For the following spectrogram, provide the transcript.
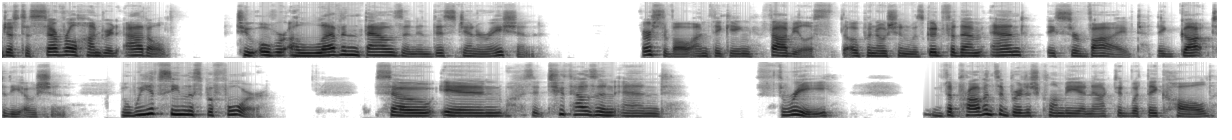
just a several hundred adults to over 11,000 in this generation. First of all, I'm thinking fabulous. The open ocean was good for them and they survived. They got to the ocean. But we have seen this before. So in was it 2003, the province of British Columbia enacted what they called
